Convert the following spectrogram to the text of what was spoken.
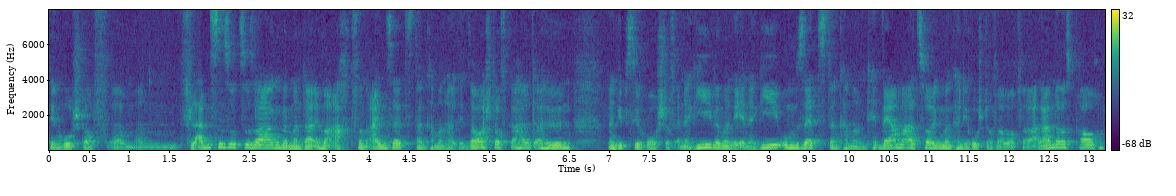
den Rohstoff ähm, ähm, Pflanzen sozusagen. Wenn man da immer acht von einsetzt, dann kann man halt den Sauerstoffgehalt erhöhen. Dann gibt es die Rohstoff Energie. Wenn man die Energie umsetzt, dann kann man Wärme erzeugen. Man kann die Rohstoffe aber auch für anderes brauchen.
